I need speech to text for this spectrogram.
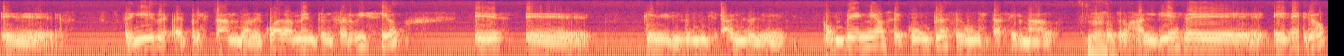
eh, seguir eh, prestando adecuadamente el servicio es eh, que el, convenio se cumpla según está firmado. Claro. Nosotros al 10 de enero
